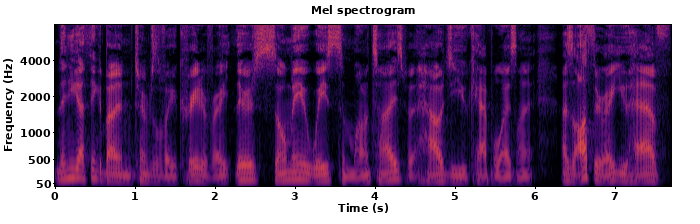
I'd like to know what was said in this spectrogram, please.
Then you got to think about it in terms of like a creative, right? There's so many ways to monetize, but how do you capitalize on it? As an author, right, you have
